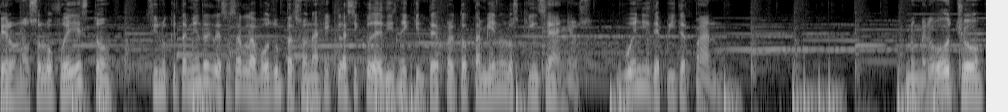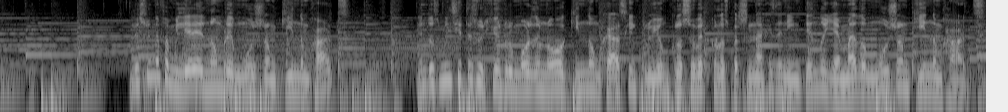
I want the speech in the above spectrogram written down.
Pero no solo fue esto, sino que también regresó a ser la voz de un personaje clásico de Disney que interpretó también a los 15 años, Wendy de Peter Pan. Número 8. ¿Les suena familiar el nombre Mushroom Kingdom Hearts? En 2007 surgió un rumor de un nuevo Kingdom Hearts que incluyó un crossover con los personajes de Nintendo llamado Mushroom Kingdom Hearts,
